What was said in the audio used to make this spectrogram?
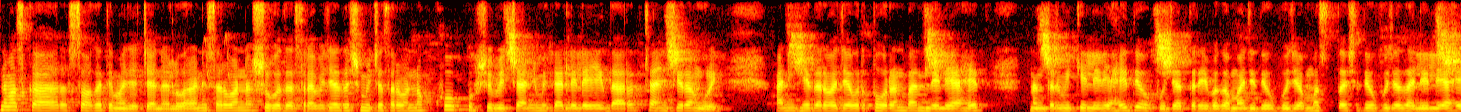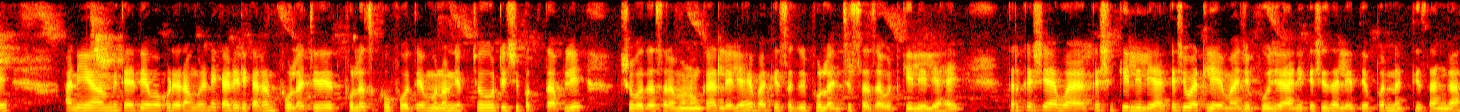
नमस्कार स्वागत आहे माझ्या चॅनलवर आणि सर्वांना शुभ दसरा. विजयादशमीच्या सर्वांना खूप खूप शुभेच्छा आणि मी काढलेली आहे एक दारात छानशी रांगोळी. आणि हे दरवाज्यावर तोरण बांधलेले आहेत. नंतर मी केलेली आहे देवपूजा. तर हे बघा माझी देवपूजा मस्त अशी देवपूजा झालेली आहे. आणि मी काही देवापुढे रांगोळी नाही काढलेली कारण फुलाचे फुलंच खूप होते म्हणून एक छोटीशी फक्त आपली शुभ दसरा म्हणून काढलेली आहे. बाकी सगळी फुलांची सजावट केलेली आहे. तर कशी आहे वा कशी केलेली आहे कशी वाटली आहे माझी पूजा आणि कशी झाली आहे ते पण नक्की सांगा.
